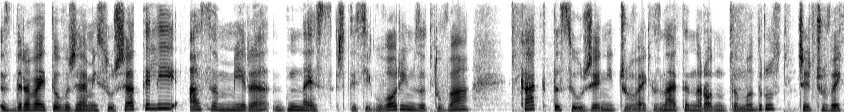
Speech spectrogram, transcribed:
Здравейте, уважаеми слушатели! Аз съм Мира. Днес ще си говорим за това как да се ожени човек. Знаете народната мъдрост, че човек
